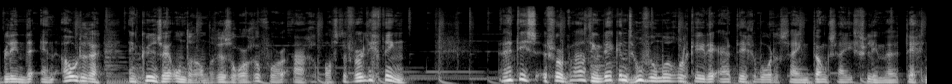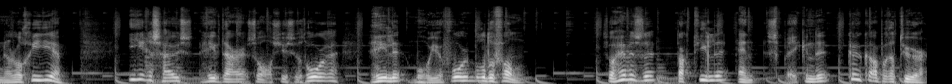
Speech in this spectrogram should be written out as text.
blinden en ouderen en kunnen zij onder andere zorgen voor aangepaste verlichting. Het is verbazingwekkend hoeveel mogelijkheden er tegenwoordig zijn dankzij slimme technologieën. Irishuis heeft daar, zoals je zult horen, hele mooie voorbeelden van. Zo hebben ze tactiele en sprekende keukenapparatuur.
